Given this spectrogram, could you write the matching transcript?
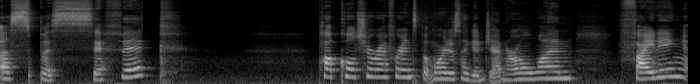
a specific pop culture reference, but more just like a general one. Fighting,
